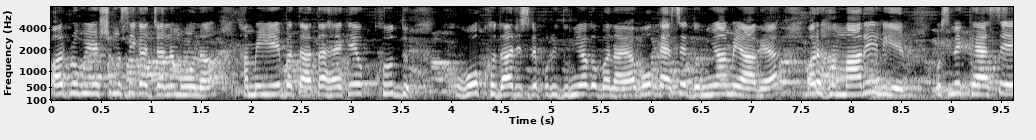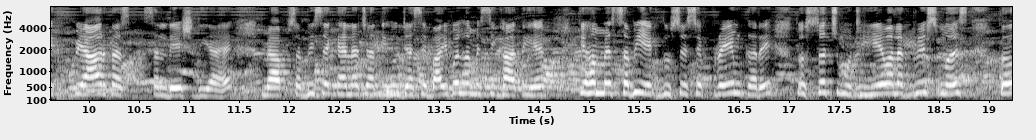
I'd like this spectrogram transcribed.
और प्रभु यीशु मसीह का जन्म होना हमें ये बताता है कि खुद, वो खुदा जिसने पूरी दुनिया को बनाया, वो कैसे दुनिया में आ गया और हमारे लिए उसने कैसे एक प्यार का संदेश दिया है। मैं आप सभी से कहना चाहती हूँ, जैसे बाइबल हमें सिखाती है कि हमें सभी एक दूसरे से प्रेम करें तो सचमुच ये वाला क्रिसमस तो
